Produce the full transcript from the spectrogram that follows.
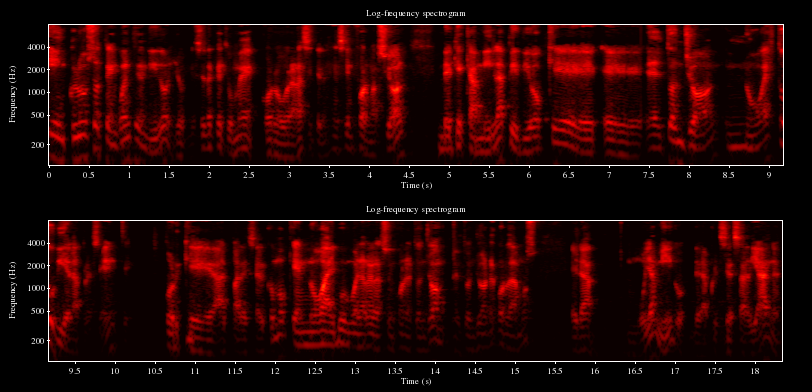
Incluso tengo entendido, yo quisiera que tú me corroboraras si tienes esa información, de que Camila pidió que Elton John no estuviera presente porque al parecer como que no hay muy buena relación con Elton John. Elton John, recordamos, era muy amigo de la princesa Diana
